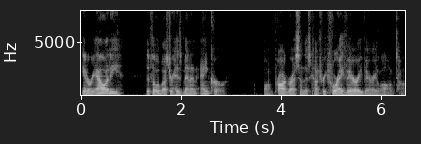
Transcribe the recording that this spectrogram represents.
In reality, the filibuster has been an anchor on progress in this country for a very, very long time.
